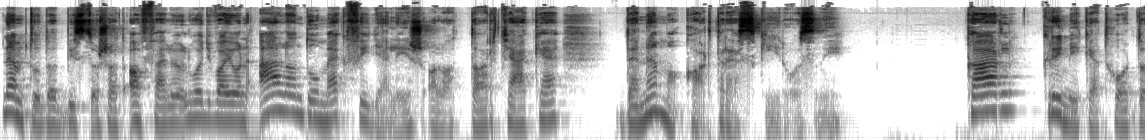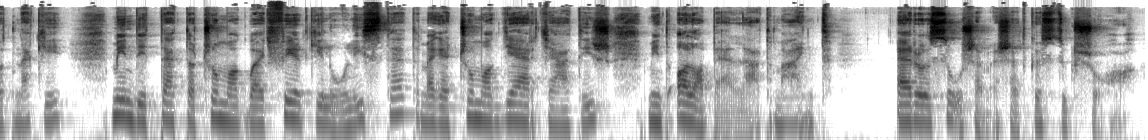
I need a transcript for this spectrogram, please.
nem tudott biztosat afelől, hogy vajon állandó megfigyelés alatt tartják-e, de nem akart reszkírozni. Karl krimiket hordott neki, mindig tett a csomagba egy fél kiló lisztet, meg egy csomag gyertyát is, mint alapellátmányt. Erről szó sem esett köztük soha.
